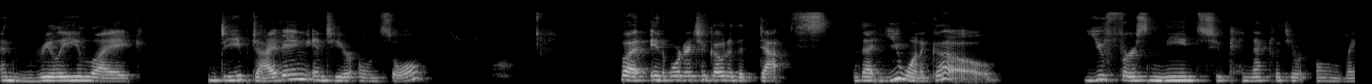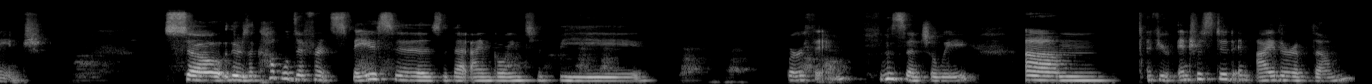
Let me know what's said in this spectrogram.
and really like deep diving into your own soul. But in order to go to the depths that you want to go, you first need to connect with your own range. So there's a couple different spaces that I'm going to be birthing, essentially. Um, if you're interested in either of them,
